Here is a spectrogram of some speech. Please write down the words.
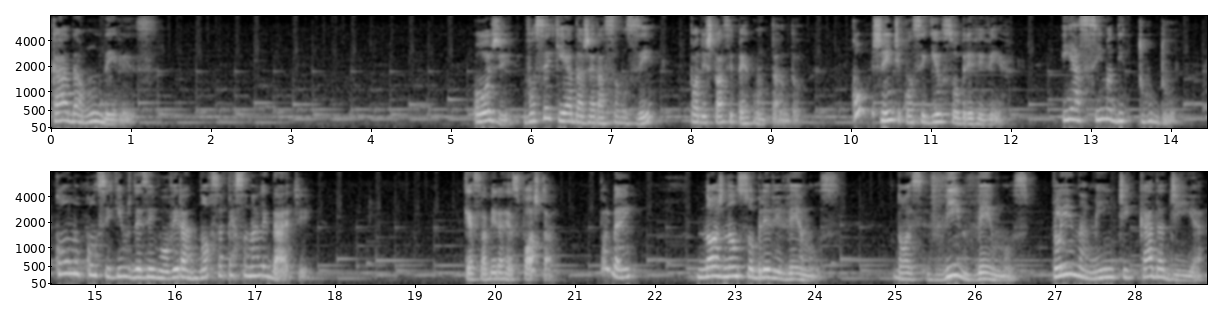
cada um deles. Hoje, você que é da geração Z pode estar se perguntando: como a gente conseguiu sobreviver? E acima de tudo, como conseguimos desenvolver a nossa personalidade? Quer saber a resposta? Pois bem, nós não sobrevivemos, nós vivemos plenamente cada dia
